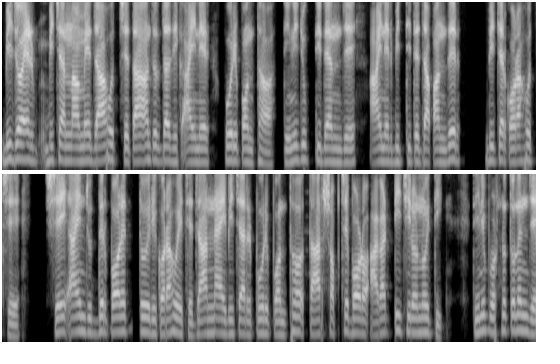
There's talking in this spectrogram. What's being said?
বিজয়ের বিচার নামে যা হচ্ছে তা আন্তর্জাতিক আইনের পরিপন্থা। তিনি যুক্তি দেন যে আইনের ভিত্তিতে জাপানদের বিচার করা হচ্ছে। সেই আইন যুদ্ধের পরে তৈরি করা হয়েছে, যার ন্যায় বিচারের পরিপন্থ তার সবচেয়ে বড় আঘাতটি ছিল নৈতিক। তিনি প্রশ্ন তোলেন যে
